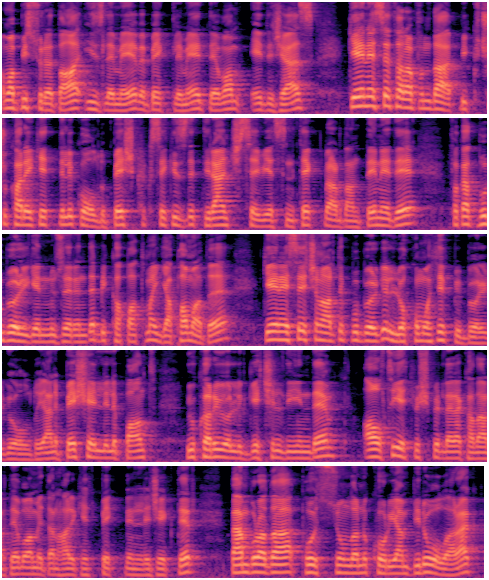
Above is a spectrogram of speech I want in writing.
ama bir süre daha izlemeye ve beklemeye devam edeceğiz. GNS tarafında bir küçük hareketlilik oldu. 5.48'lik direnç seviyesini tekrardan denedi. Fakat bu bölgenin üzerinde bir kapatma yapamadı. GNS için artık bu bölge lokomotif bir bölge oldu. Yani 5.50'li band yukarı yönlü geçildiğinde 6.71'lere kadar devam eden hareket beklenilecektir. Ben burada pozisyonlarını koruyan biri olarak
